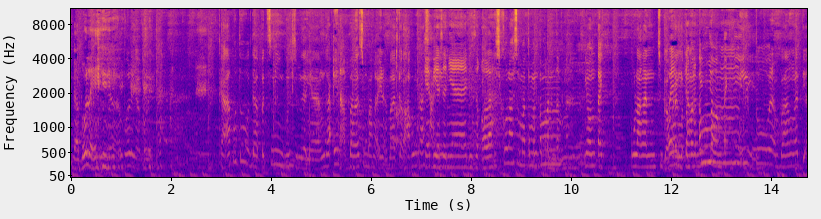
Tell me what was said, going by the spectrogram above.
nggak boleh. Nggak boleh nggak boleh. Kayak aku tuh dapat seminggu sebenarnya. Nggak enak banget sumpah nggak enak banget kalau aku ngerasain. kayak biasanya di sekolah. Di sekolah sama teman-teman nyontek pulangan juga Oh, bareng teman-teman. nyontek banget ya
